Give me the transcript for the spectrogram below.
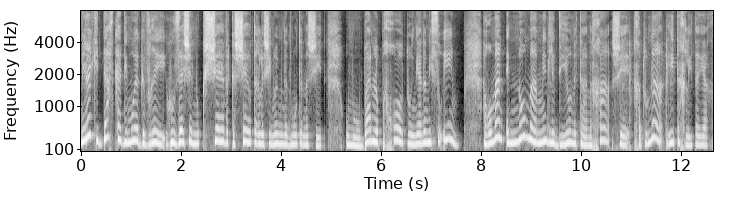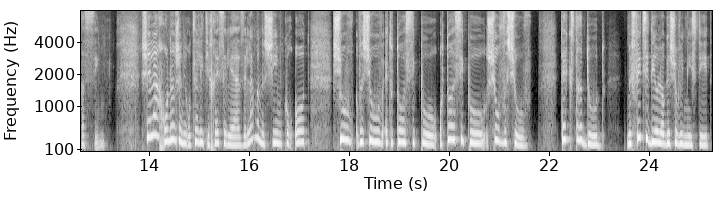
נראה כי דווקא הדימוי הגברי הוא זה שנוקשה וקשה יותר לשינוי מן הדמות הנשית, ומאובן לא פחות הוא עניין הנישואים. הרומן אינו מעמיד לדיון את ההנחה שחתונה היא תכלית היחסים. שאלה אחרונה שאני רוצה להתייחס אליה זה למה נשים קוראות שוב ושוב את אותו הסיפור, אותו הסיפור שוב ושוב. טקסט רדוד, מפיץ אידיאולוגיה שוביניסטית,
